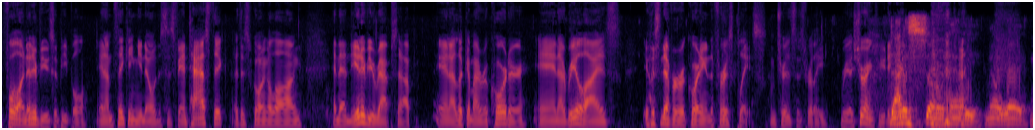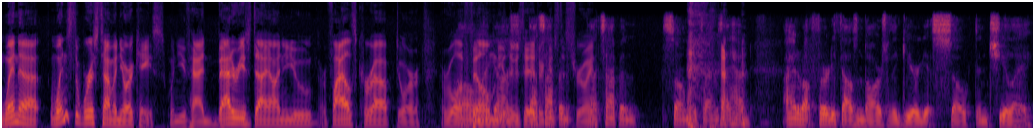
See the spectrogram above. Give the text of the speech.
full on interviews with people, and I'm thinking, you know, this is fantastic that this is going along. And then the interview wraps up, and I look at my recorder, and I realize it was never recording in the first place. I'm sure this is really reassuring for you to That hear. is so heavy. No way. When uh, when's the worst time in your case? When you've had batteries die on you, or files corrupt, or a roll of Oh film you lose it or that's gets happened, destroyed? That's happened so many times. I had I had about thirty thousand dollars worth of gear get soaked in Chile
